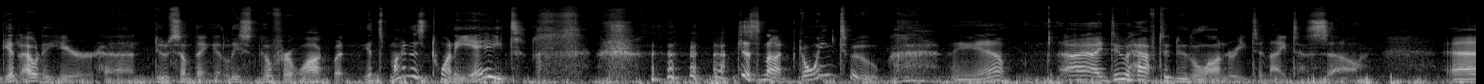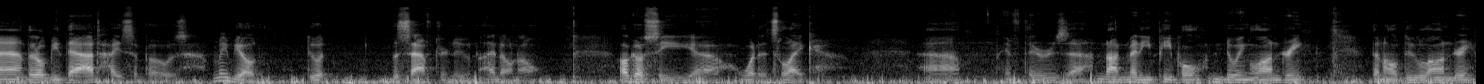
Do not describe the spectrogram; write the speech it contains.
get out of here and do something, at least go for a walk, but it's minus 28. I'm just not going to. Yeah. I, I, do have to do the laundry tonight, so. And there'll be that, I suppose. Maybe I'll do it this afternoon. I don't know. I'll go see uh, what it's like. Um, if there's uh, not many people doing laundry, then I'll do laundry.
